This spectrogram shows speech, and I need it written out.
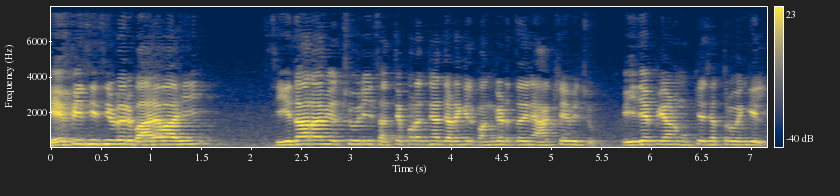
കെ പി സി സിയുടെ ഒരു ഭാരവാഹി സീതാറാം യെച്ചൂരി സത്യപ്രതിജ്ഞാ ചടങ്ങിൽ പങ്കെടുത്തതിനെ ആക്ഷേപിച്ചു. ബി ജെ പി ആണ് മുഖ്യ ശത്രുവെങ്കിൽ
